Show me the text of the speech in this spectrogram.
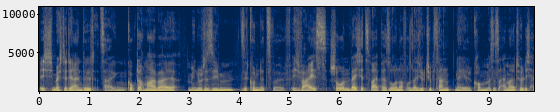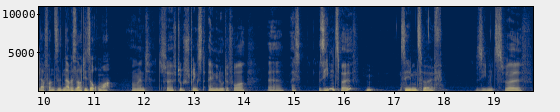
Ich möchte dir ein Bild zeigen. Guck doch mal bei Minute 7, Sekunde 12. Ich weiß schon, welche zwei Personen auf unser YouTube-Thumbnail kommen. Es ist einmal natürlich Heller von Sinnen, aber es ist auch diese Oma. Moment, 12, du springst eine Minute vor. Äh, was? 7, 12? 7, 12. 712.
